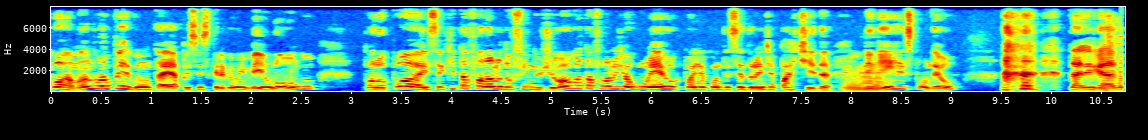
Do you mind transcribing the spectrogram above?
Porra, manda uma pergunta". Aí a pessoa escreveu um e-mail longo, falou: "Pô, isso aqui tá falando do fim do jogo ou tá falando de algum erro que pode acontecer durante a partida?". Hum. Ninguém respondeu. tá ligado?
